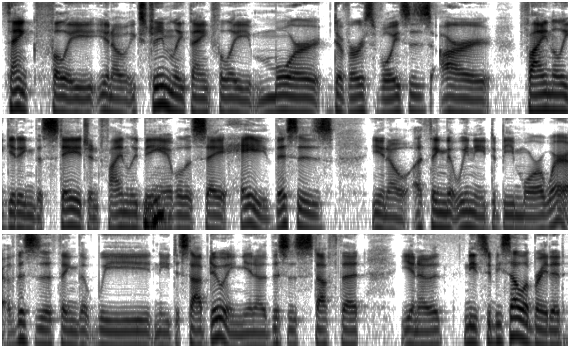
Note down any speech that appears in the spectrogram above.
thankfully you know extremely thankfully more diverse voices are finally getting the stage and finally being mm-hmm. able to say hey this is you know a thing that we need to be more aware of this is a thing that we need to stop doing you know this is stuff that you know needs to be celebrated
